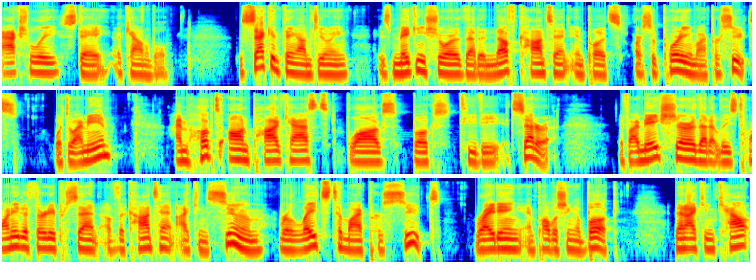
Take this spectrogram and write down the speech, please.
actually stay accountable. The second thing I'm doing is making sure that enough content inputs are supporting my pursuits. What do I mean? I'm hooked on podcasts, blogs, books, TV, etc. If I make sure that at least 20 to 30% of the content I consume relates to my pursuit, writing and publishing a book, then I can count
